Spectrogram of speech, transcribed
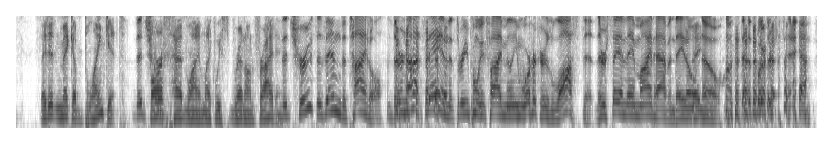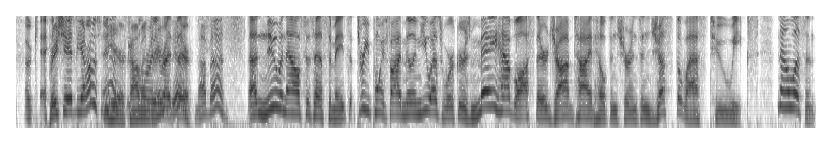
They didn't make a blanket The tr- false headline like we read on Friday. The truth is in the title. They're not saying that 3.5 million workers lost it. They're saying they might have and they don't They- know. That's what they're saying. Okay. Appreciate the honesty Yeah, here. it's- Common dreams, right Yeah, there. Not bad. A new analysis estimates that 3.5 million U.S. workers may have lost their job tied health insurance in just the last two weeks. Now, listen,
